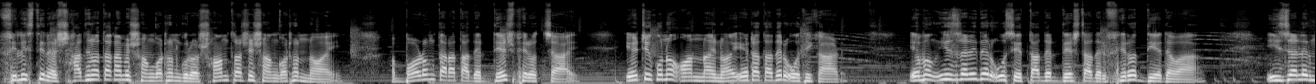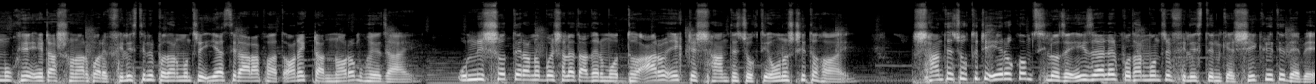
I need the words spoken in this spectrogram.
ফিলিস্তিনের স্বাধীনতাকামী সংগঠনগুলো সন্ত্রাসী সংগঠন নয়, বরং তারা তাদের দেশ ফেরত চায়। এটি কোনো অন্যায় নয়, এটা তাদের অধিকার। এবং ইসরায়েলিদের উচিত তাদের দেশ তাদের ফেরত দিয়ে দেওয়া। ইসরায়েলের মুখে এটা শোনার পরে ফিলিস্তিনি প্রধানমন্ত্রী ইয়াসির আরাফাত অনেকটা নরম হয়ে যায়। উনিশশো তিরানব্বই সালে তাদের মধ্যে আরও একটি শান্তি চুক্তি অনুষ্ঠিত হয়। শান্তি চুক্তিটি এরকম ছিল যে ইসরায়েলের প্রধানমন্ত্রী ফিলিস্তিনকে স্বীকৃতি দেবে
